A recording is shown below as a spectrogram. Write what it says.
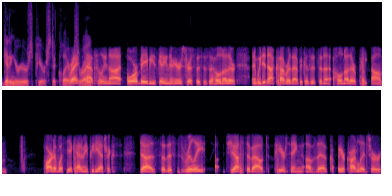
getting your ears pierced at Claire's, right, right? Absolutely not. Or babies getting their ears pierced. This is a whole other, and we did not cover that because it's in a whole other um, part of what the Academy of Pediatrics does. So this is really just about piercing of the ear cartilage or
